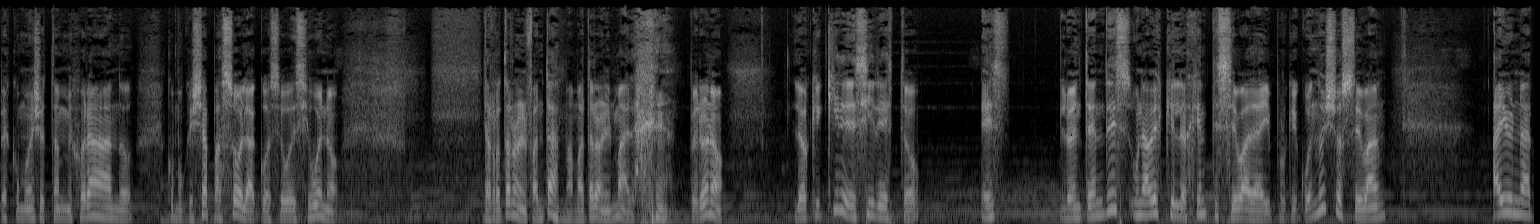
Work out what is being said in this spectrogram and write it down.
ves cómo ellos están mejorando, como que ya pasó la cosa. Y vos decís, bueno, derrotaron el fantasma, mataron el mal. pero no. Lo que quiere decir esto es, lo entendés una vez que la gente se va de ahí, porque cuando ellos se van, hay una,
